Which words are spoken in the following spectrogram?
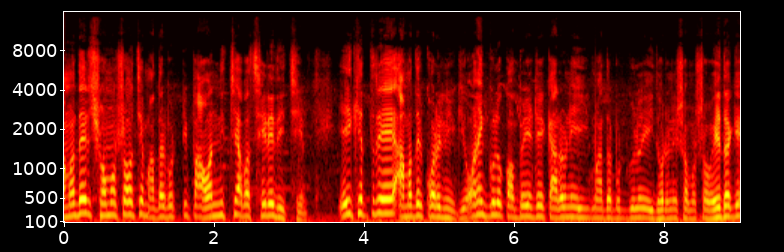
আমাদের সমস্যা হচ্ছে মাদারবোর্ডটি পাওয়ার নিচ্ছে, আবার ছেড়ে দিচ্ছে। এই ক্ষেত্রে আমাদের করণীয় কি? অনেকগুলো কম্পোনেন্টের কারণে এই মাদারবোর্ডগুলো এই ধরনের সমস্যা হয়ে থাকে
